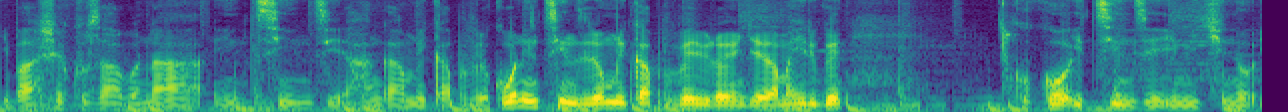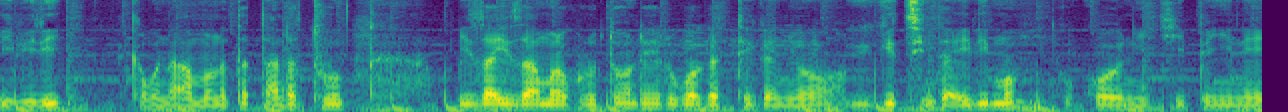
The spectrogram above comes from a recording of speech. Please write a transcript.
ibashe kuzabona intsinzi ahangaha muri Cap Vert kubona intsinzi rero muri Cap Vert birayongerera amahirwe kuko itsinze imikino ibiri ikabona amanota atandatu bizayizamura ku rutonde rw'agateganyo rw'itsinda irimo kuko ni ikipe nyine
